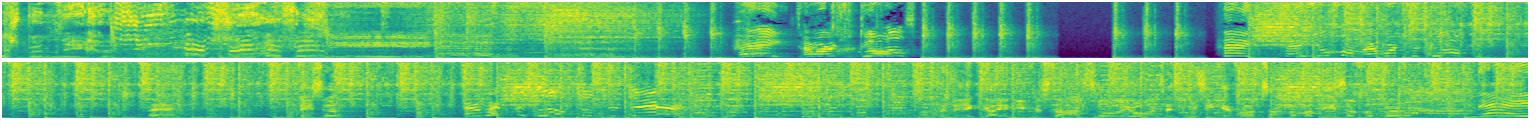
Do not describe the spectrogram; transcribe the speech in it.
106.9 FM. Hey, er wordt geklapt! Hey, hey Jochem, er wordt geklapt! Hé, wat is er? Er wordt geklapt op de deur! Wacht ik kan je niet verstaan, sorry hoor. Zet die muziek even wat zachter. Wat is er gebeurd? Nee!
